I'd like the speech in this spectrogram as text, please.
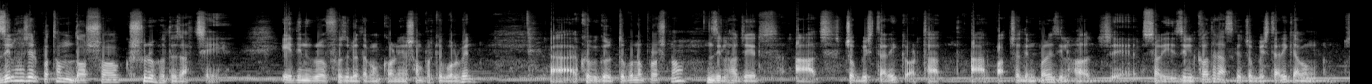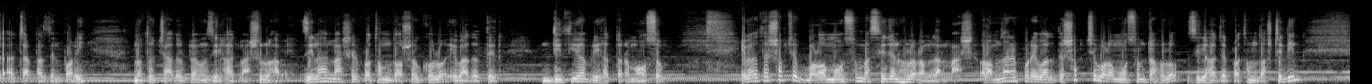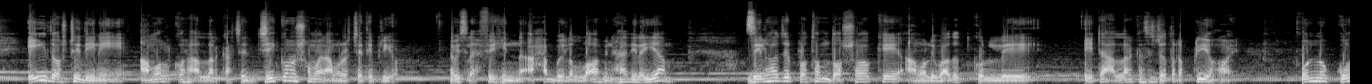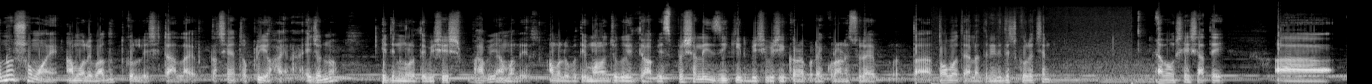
জিলহজের প্রথম দশক শুরু হতে যাচ্ছে। এই দিনগুলো ফজিলত এবং করণীয় সম্পর্কে বলবেন। খুবই গুরুত্বপূর্ণ প্রশ্ন। জিলহজের আজ চব্বিশ তারিখ, অর্থাৎ আর পাঁচ ছয় দিন পরে জিলহজ সরি জিলকদের আজকে চব্বিশ তারিখ এবং চার পাঁচ দিন পরেই নতুন চাঁদ উঠবে এবং জিলহজ মাস শুরু হবে। জিলহজ মাসের প্রথম দশক হলো ইবাদতের দ্বিতীয় বৃহত্তর মৌসুম। ইবাদতের সবচেয়ে বড় মৌসুম বা সিজন হলো রমজান মাস। রমজানের পর ইবাদতের সবচেয়ে বড় মৌসুমটা হলো জিলহজের প্রথম দশটি দিন। এই দশটি দিনে আমল করা আল্লাহর কাছে যে কোনো সময়ের আমলের চাইতে প্রিয়। ফিহিন আহাবুল্লাহ মিন হাদিল আয়াম জিলহজের প্রথম দশকে আমল ইবাদত করলে এটা আল্লাহর কাছে যতটা প্রিয় হয়, অন্য কোন সময় আমল ইবাদত করলে সেটা আল্লাহর কাছে এত প্রিয় হয় না। এই জন্য এই দিনগুলোতে বিশেষভাবে আমাদের আমলের প্রতি মনোযোগ দিতে হবে, স্পেশালি জিকির বেশি বেশি করার পরে কোরআন সুরায় তবাতে আল্লাহ নির্দেশ করেছেন। এবং সেই সাথে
